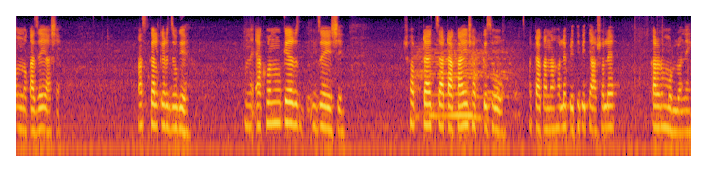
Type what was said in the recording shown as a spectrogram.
অন্য কাজেই আসে। আজকালকের যুগে মানে এখনকার যে এসে, সবটা চা টাকাই সব কিছু টাকা না হলে পৃথিবীতে আসলে কারোর মূল্য নেই।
